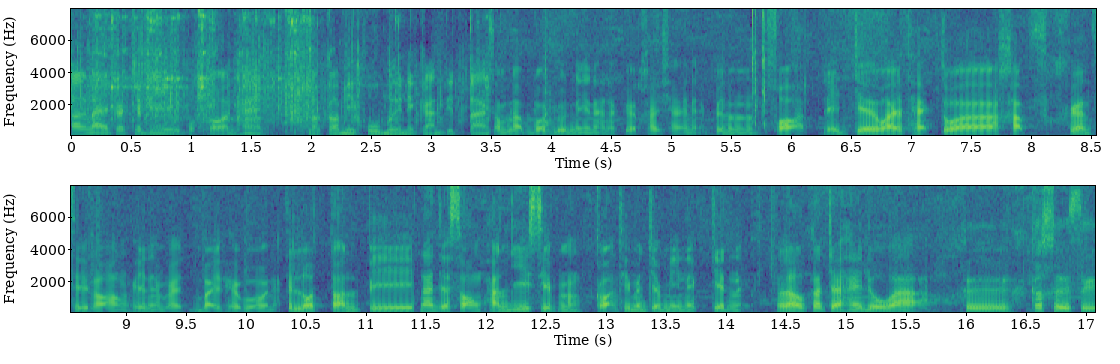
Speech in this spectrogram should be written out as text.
ข้างในก็จะมีอุปกรณ์ให้ แล้วก็มีคู่มือในการติดตั้งสำหรับรถรุ่นนี้นะ ถ้าเกิดใครใช้เนี่ย เป็น Ford Ranger w i t e c ตัวขับเคลื่อนสี่ล้อของพี่เนี่ยไบเทอร์โบเนี่ย เป็นรถตอนปีน่าจะ 2020 มั้งก่อนที่มันจะมี Next Gen แล้วก็จะให้ดูว่าคือก็คือซื้อ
